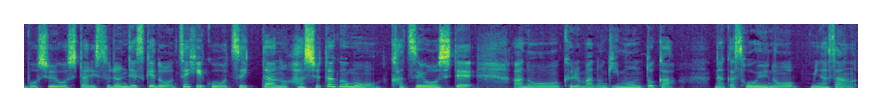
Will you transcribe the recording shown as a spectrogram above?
募集をしたりするんですけどぜひこうツイッターのハッシュタグも活用してあの車の疑問とかなんかそういうのを皆さん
